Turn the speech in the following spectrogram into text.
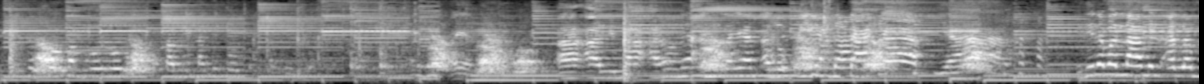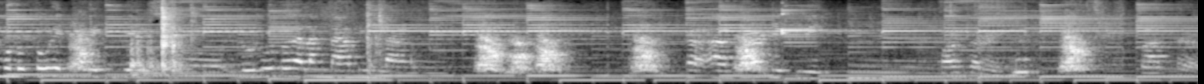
Ito po, magluluto kami ng ito. Ayan. Ah, alima, ano na, ano na yan? Alupihang dagat. Yan. Hindi naman namin alam mo lutuin ka rin So, iluluto na lang namin ng ka- ah, garlic with margarine. Butter.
